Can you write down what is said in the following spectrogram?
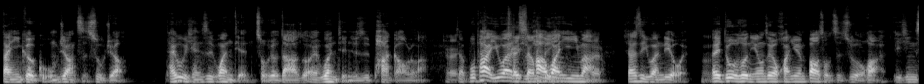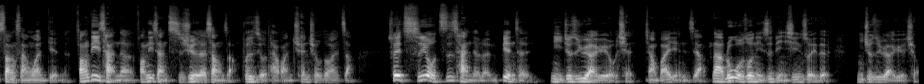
单一个股，我们就讲指数就好。台股以前是万点左右，大家说，哎，万点就是怕高了嘛，不怕一万，只怕万一嘛。现在是一万六，哎，哎，如果说你用这个还原报酬指数的话，已经上三万点了。房地产呢，房地产持续的在上涨，不是只有台湾，全球都在涨。所以持有资产的人变成你就是越来越有钱，讲白一点是这样。那如果说你是领薪水的，你就是越来越穷。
